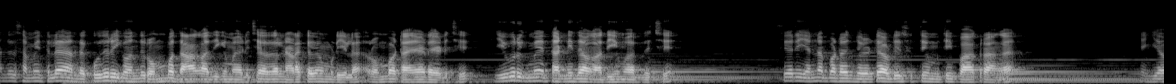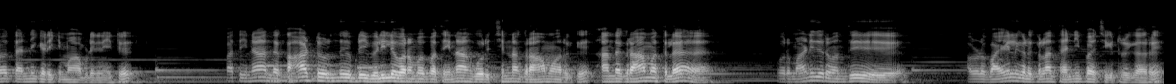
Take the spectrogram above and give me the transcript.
அந்த சமயத்தில் அந்த குதிரைக்கு வந்து ரொம்ப தாகம் அதிகமாகிடுச்சு அதால் நடக்கவே முடியல. ரொம்ப டயர்டாகிடுச்சு இவருக்குமே தண்ணி தாகம் அதிகமாக இருந்துச்சு. சரி என்ன பண்ணுறதுன்னு சொல்லிட்டு அப்படியே சுற்றி முற்றி பார்க்குறாங்க எங்கேயாவது தண்ணி கிடைக்குமா அப்படின்ட்டு பார்த்திங்கன்னா அந்த காட்டு வந்து இப்படி வெளியில் வரும்போது பார்த்திங்கன்னா அங்கே ஒரு சின்ன கிராமம் இருக்குது அந்த கிராமத்தில் ஒரு மனிதர் வந்து அவரோட வயல்களுக்கெல்லாம் தண்ணி பாய்ச்சிக்கிட்டு இருக்காரு.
